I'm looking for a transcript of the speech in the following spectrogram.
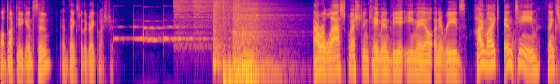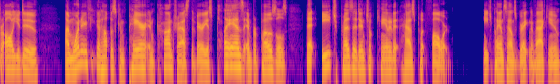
I'll talk to you again soon. And thanks for the great question. Our last question came in via email, and it reads Hi, Mike and team. Thanks for all you do. I'm wondering if you could help us compare and contrast the various plans and proposals that each presidential candidate has put forward. Each plan sounds great in a vacuum,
